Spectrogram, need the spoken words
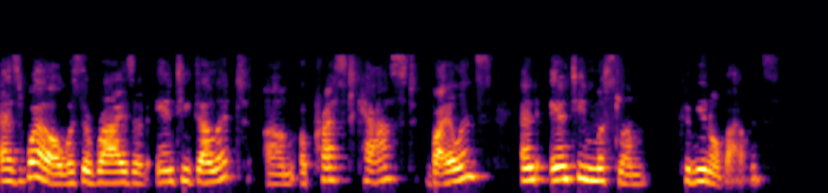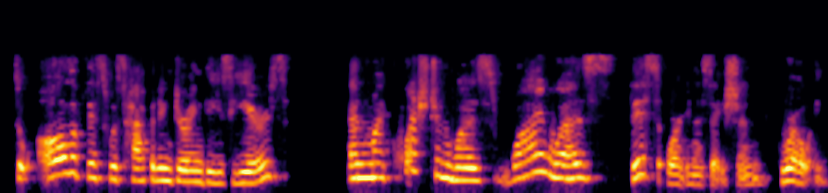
as well was the rise of anti-Dalit, um, oppressed caste violence, and anti-Muslim communal violence. So all of this was happening during these years. And my question was, why was this organization growing?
